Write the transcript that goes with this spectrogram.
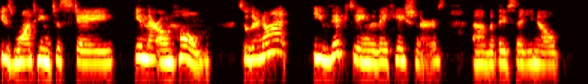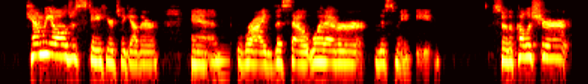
is wanting to stay in their own home. So, they're not evicting the vacationers, um, but they've said, you know, can we all just stay here together and ride this out, whatever this may be? So the publisher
